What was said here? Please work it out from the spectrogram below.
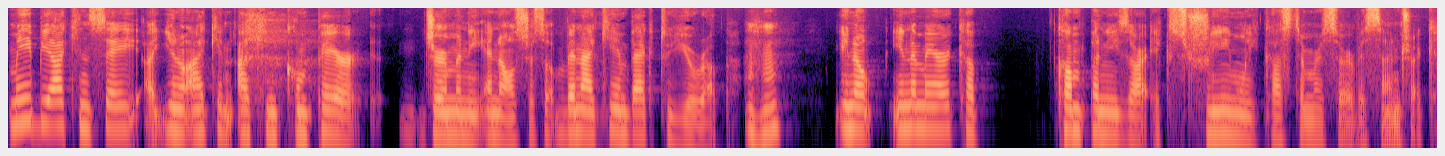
maybe I can say, uh, you know, I can I can compare Germany and Austria. So when I came back to Europe, you know, in America, companies are extremely customer service centric,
